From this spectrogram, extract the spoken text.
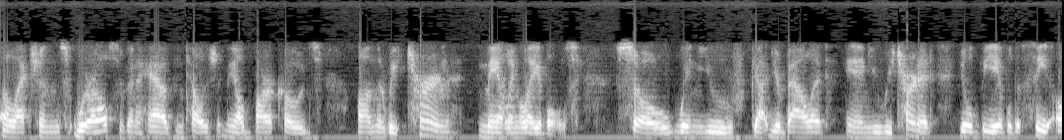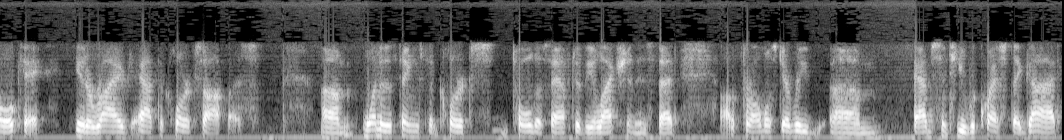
elections, we're also going to have intelligent mail barcodes on the return mailing labels. So when you've got your ballot and you return it, you'll be able to see, oh, okay, it arrived at the clerk's office. Um, one of the things that clerks told us after the election is that uh, for almost every um, absentee request they got,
